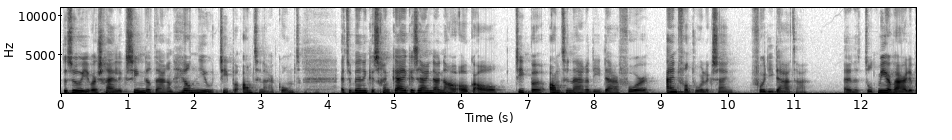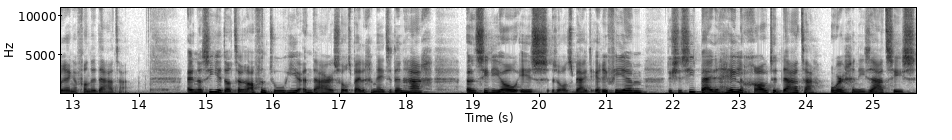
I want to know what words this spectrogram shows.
Dan zul je waarschijnlijk zien dat daar een heel nieuw type ambtenaar komt. En toen ben ik eens gaan kijken, zijn daar nou ook al type ambtenaren die daarvoor eindverantwoordelijk zijn voor die data? En het tot meerwaarde brengen van de data. En dan zie je dat er af en toe hier en daar, zoals bij de gemeente Den Haag, een CDO is, zoals bij het RIVM. Dus je ziet bij de hele grote data-organisaties,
